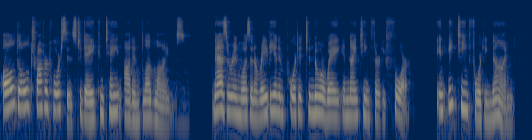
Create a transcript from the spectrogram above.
All Dole trotter horses today contain Audun bloodlines. Mazarin was an Arabian imported to Norway in 1934. In 1849,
